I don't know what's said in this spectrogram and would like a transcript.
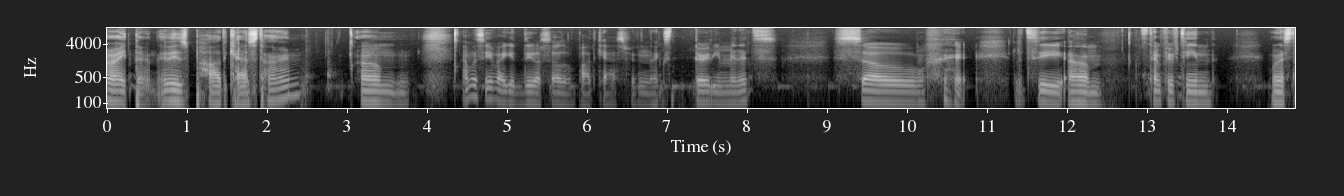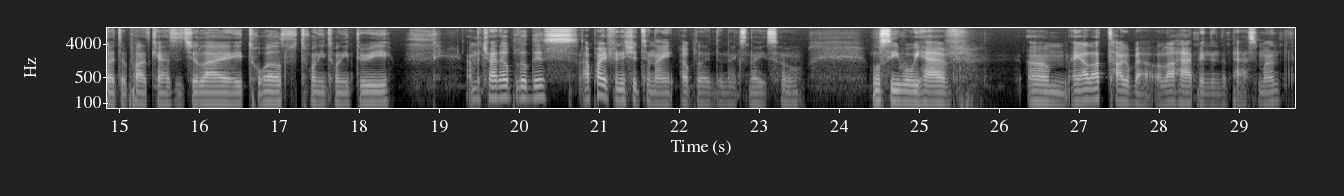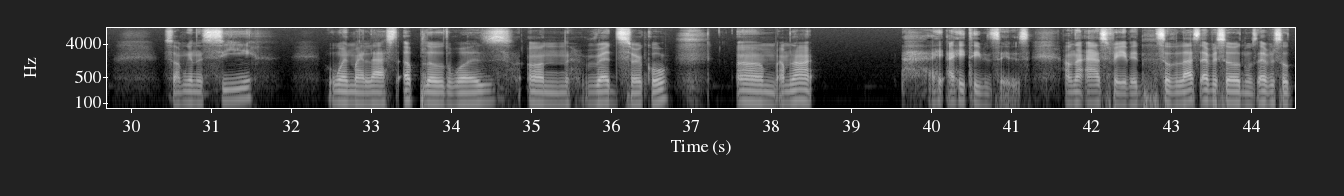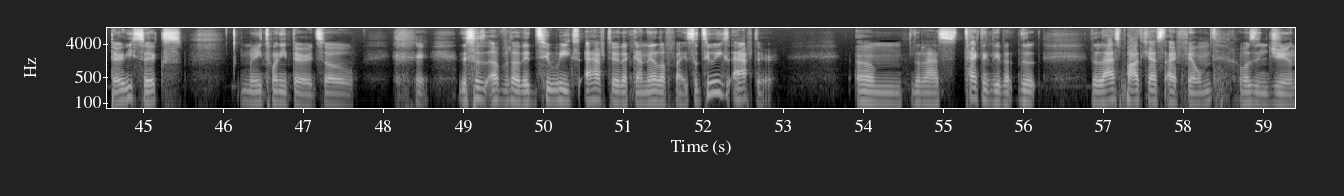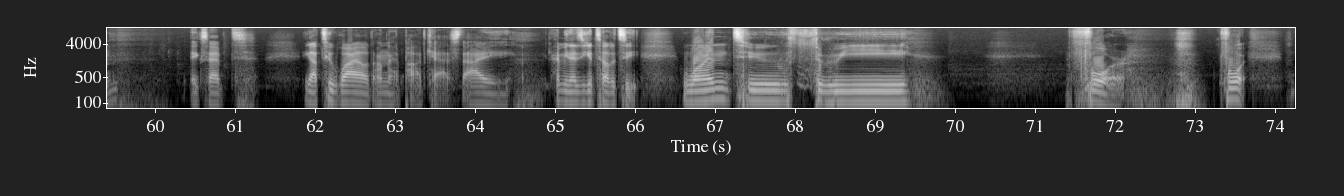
All right then, it is podcast time. Um, I'm gonna see if I could do a solo podcast for the next thirty minutes. So, let's see. Um, it's ten fifteen when I start the podcast. It's July twelfth, twenty twenty three. I'm gonna try to upload this. I'll probably finish it tonight. Upload it the next night. So, we'll see what we have. Um, I got a lot to talk about. A lot happened in the past month. So I'm gonna see when my last upload was on Red Circle. Um, I'm not. I, I hate to even say this. I'm not as faded. So the last episode was episode 36, May 23rd. So this was uploaded two weeks after the Canelo fight. So two weeks after. Um, the last technically the the, the last podcast I filmed was in June except it got too wild on that podcast. I, I mean, as you can tell, let's see, one, two, three, four, four.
